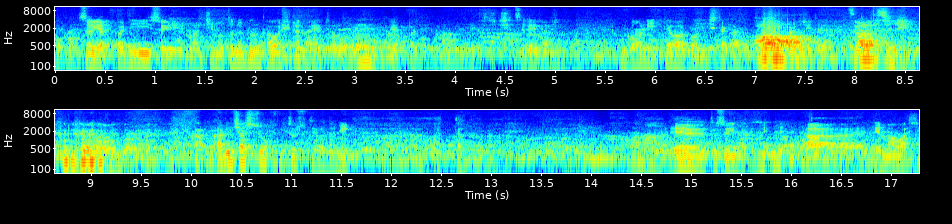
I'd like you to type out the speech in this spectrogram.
他そうやっぱりそういう、まあ、地元の文化を知らないと、ん。やっぱり、まあね、失礼だしな語にては語に従えというあ感じで。あ素晴らしい。カカルチャーショックとしては何えー、とそういうねね、あー根回し？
